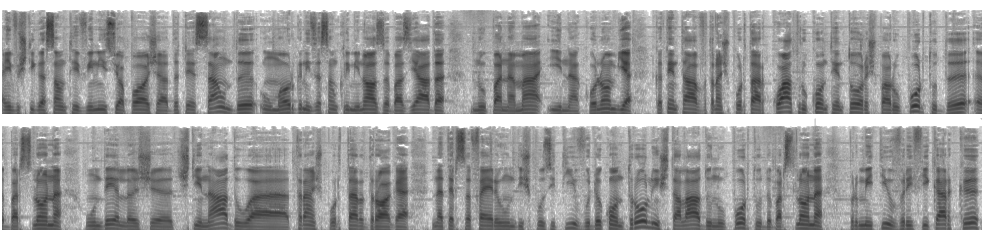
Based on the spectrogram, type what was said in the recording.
A investigação teve início após a detecção de uma organização criminosa baseada no Panamá e na Colômbia que tentava transportar quatro contentores para o porto de Barcelona. Um deles eh, destinado a transportar droga. Na terça-feira, um dispositivo de controle instalado no porto de Barcelona permitiu verificar que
